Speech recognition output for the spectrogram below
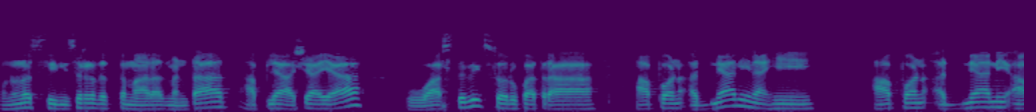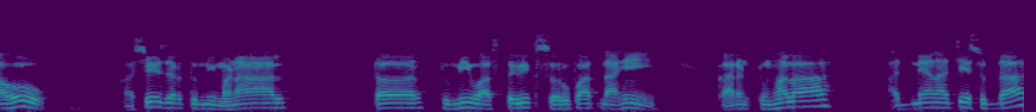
म्हणूनच श्री निसर्गदत्त महाराज म्हणतात आपल्या अशा या वास्तविक स्वरूपात राहा. आपण अज्ञानी नाही. आपण अज्ञानी आहो. असे जर तुम्ही म्हणाल तर तुम्ही वास्तविक स्वरूपात नाही. कारण तुम्हाला अज्ञानाचे सुद्धा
